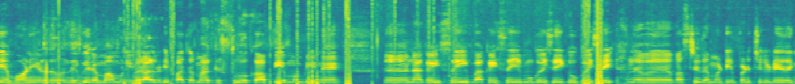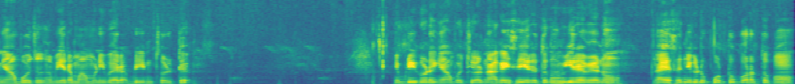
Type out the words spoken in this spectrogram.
தேம்பாவணி எழுத வந்து வீரமாமுனிவர் ஆல்ரெடி பார்த்தோமா கிறிஸ்துவ காப்பியம் அப்படின்னு. நகைசை பகைசை முகைசை குகைசை. அந்த ஃபஸ்ட் இதை மட்டும் படிச்சுக்கிட்டு இதை ஞாபகம் வச்சுங்க வீரமாமுனிவர் அப்படின்னு சொல்லிட்டு. இப்படி கூட ஞாபகம் வச்சுக்கலாம் நகை செய்கிறதுக்கும் வீரம் வேணும். நகை செஞ்சுக்கிட்டு பொட்டு போகிறதுக்கும்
